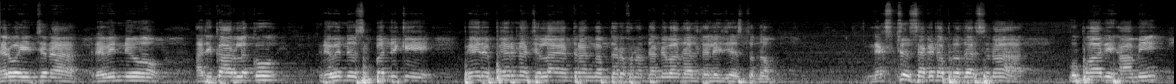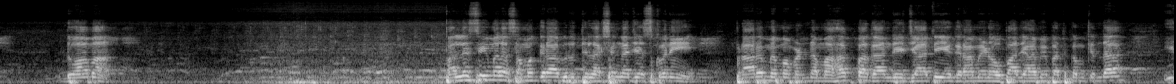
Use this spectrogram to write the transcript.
నిర్వహించిన రెవెన్యూ అధికారులకు రెవెన్యూ సిబ్బందికి పేరు పేరున జిల్లా యంత్రాంగం తరఫున ధన్యవాదాలు తెలియజేస్తున్నాం. నెక్స్ట్ సగట ప్రదర్శన ఉపాధి హామీ డ్వామా. పల్లెసీమల సమగ్రాభివృద్ధి లక్ష్యంగా చేసుకొని ప్రారంభింపబడిన మహాత్మా గాంధీ జాతీయ గ్రామీణ ఉపాధి హామీ పథకం కింద ఈ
